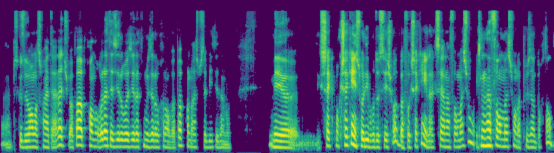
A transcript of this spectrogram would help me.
Parce que devant Allah tu vas pas prendre, on va pas prendre la responsabilité d'un autre. Mais euh, chaque, pour que chacun il soit libre de ses choix, bah, faut que chacun ait accès à l'information. Et l'information la plus importante,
